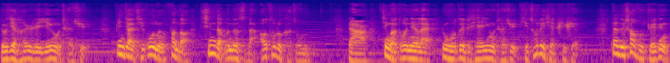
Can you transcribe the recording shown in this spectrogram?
邮件和日历应用程序，并将其功能放到新的 Windows 版 Outlook 中。然而，尽管多年来用户对这些应用程序提出了一些批评，但对上述决定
